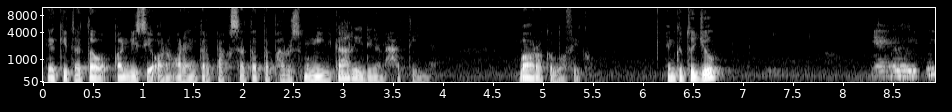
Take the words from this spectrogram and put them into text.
ya kita tahu kondisi orang-orang yang terpaksa tetap harus mengingkari dengan hatinya. Barakallahu fikum. Yang ketujuh. Yang ketujuh,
